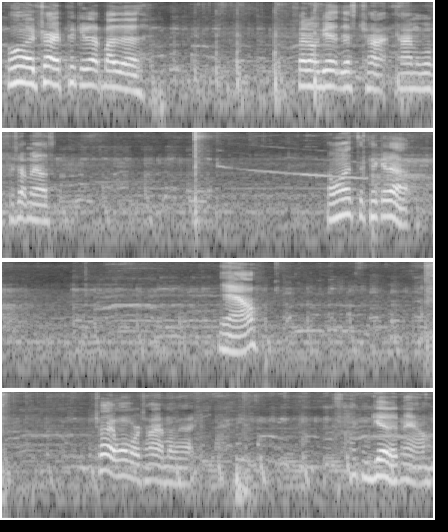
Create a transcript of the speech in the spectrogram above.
I want to try to pick it up by the. If I don't get it this time, I'm going for something else. I want it to pick it up. Now, try it one more time on that. So I can get it now.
